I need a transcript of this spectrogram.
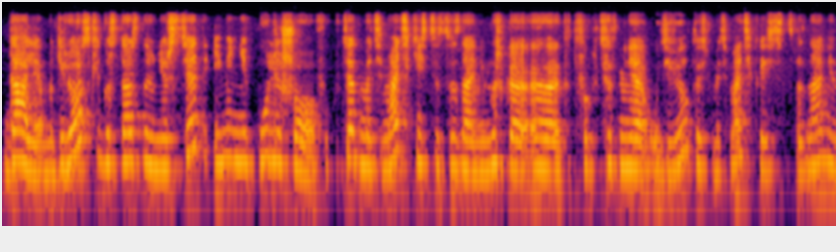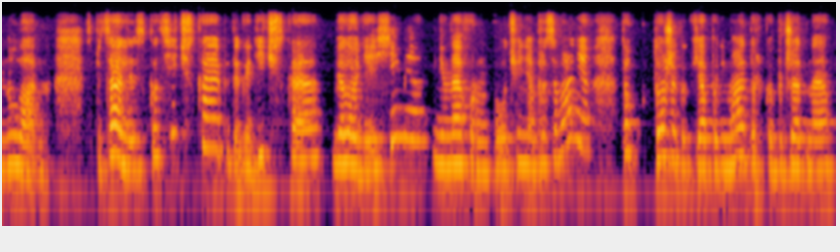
Далее, Могилевский государственный университет имени Кулешова, факультет математики и естествознания. Немножко э, этот факультет меня удивил, то есть математика и естествознание, ну ладно. Специальность классическая, педагогическая, биология и химия, дневная форма получения образования, то, тоже, как я понимаю, только бюджетная а,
